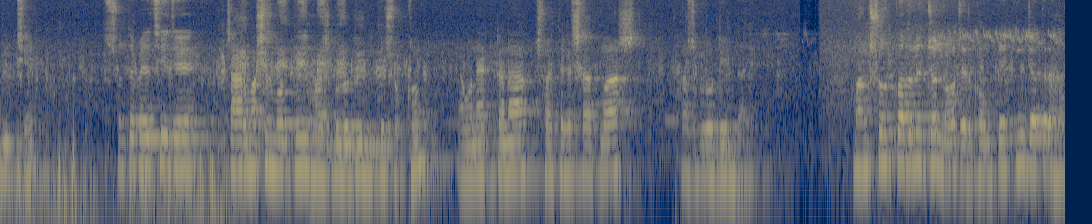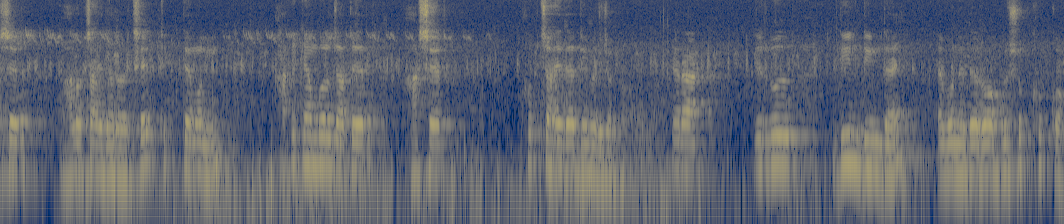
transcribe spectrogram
দিচ্ছে। শুনতে পেরেছি যে চার মাসের মধ্যেই হাঁসগুলো ডিম দিতে সক্ষম এবং একটানা ছয় থেকে সাত মাস হাঁসগুলো ডিম দেয়। মাংস উৎপাদনের জন্য যেরকম পেকিং জাতের হাঁসের ভালো চাহিদা রয়েছে, ঠিক তেমনই খাকি ক্যাম্বল জাতের হাঁসের খুব চাহিদা ডিমের জন্য। এরা দীর্ঘ দিন ডিম দেয় এবং এদের রোগ বিসুখ খুব কম।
